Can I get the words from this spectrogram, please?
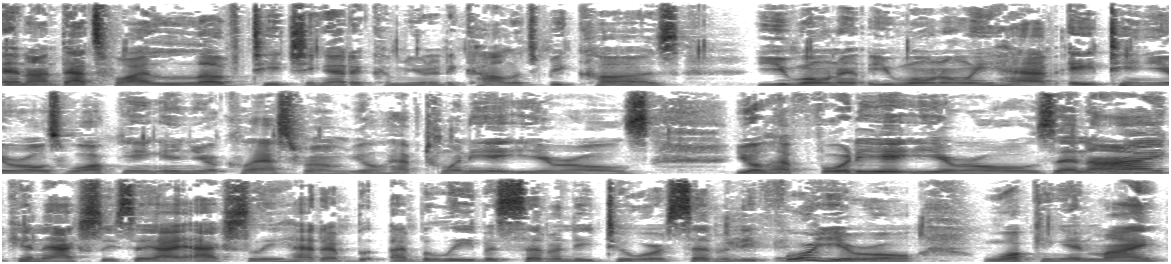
And I, that's why i love teaching at a community college because you won't, you won't only have 18 year olds walking in your classroom. You'll have 28 year olds. You'll have 48 year olds. And I can actually say I actually had a, I believe a 72 or 74 year old walking in my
